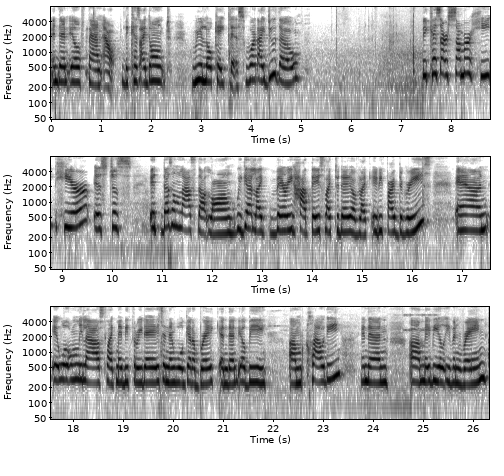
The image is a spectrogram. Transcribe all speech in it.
and then it'll fan out because I don't relocate this. What I do though because our summer heat here is just it doesn't last that long. We get like very hot days like today of like 85 degrees and it will only last like maybe three days and then we'll get a break and then it'll be um, cloudy and then uh, maybe it'll even rain.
